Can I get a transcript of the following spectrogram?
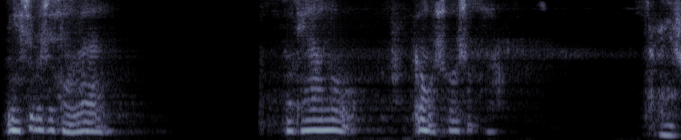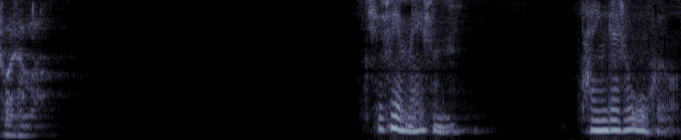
你是不是想问，昨天安陆跟我说什么了？他跟你说什么了？其实也没什么，他应该是误会我。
